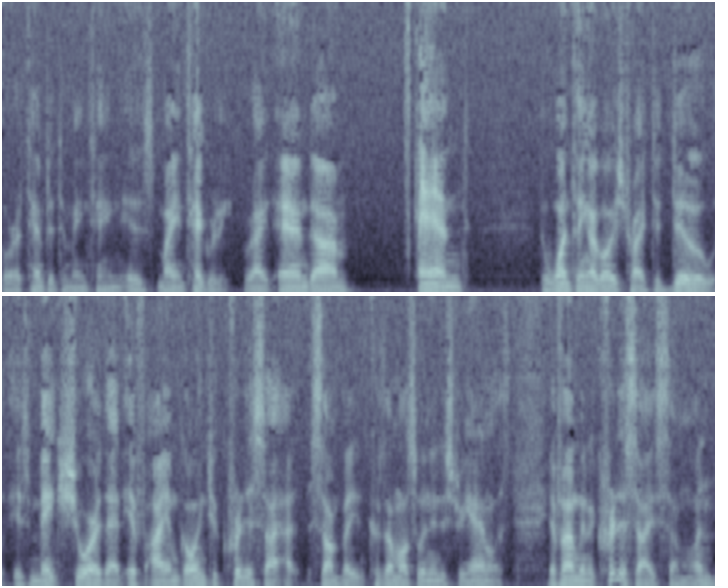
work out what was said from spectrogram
or attempted to maintain is my integrity, right? And um, and the one thing I've always tried to do is make sure that if I am going to criticize somebody, because I'm also an industry analyst, if I'm going to criticize someone,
